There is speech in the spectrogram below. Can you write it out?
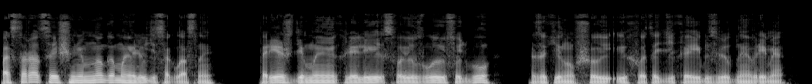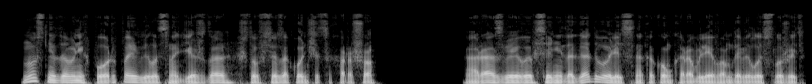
Постараться еще немного мои люди согласны. Прежде мы кляли свою злую судьбу, закинувшую их в это дикое и безлюдное время, но с недавних пор появилась надежда, что все закончится хорошо. «А разве вы все не догадывались, на каком корабле вам довелось служить?»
